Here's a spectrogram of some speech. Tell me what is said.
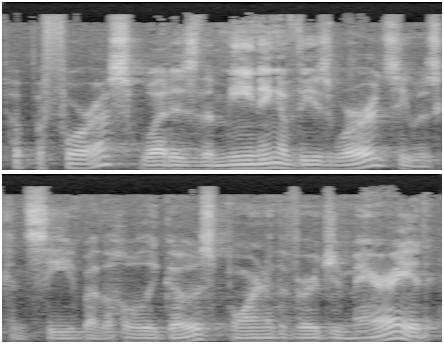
put before us. What is the meaning of these words? He was conceived by the Holy Ghost, born of the Virgin Mary. It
